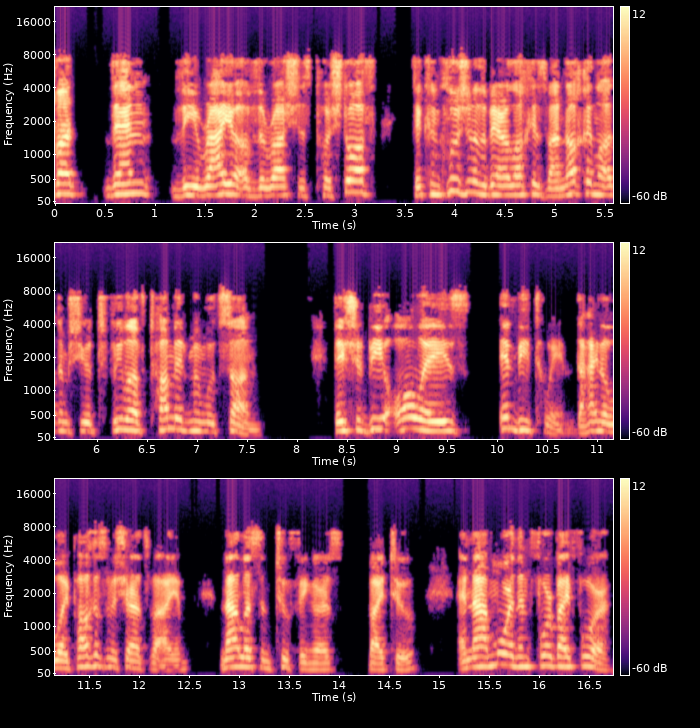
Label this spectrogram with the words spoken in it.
But then the raya of the rush is pushed off. The conclusion of the Be'er is V'anochin la'adam shiur tefillah of tamid memutzam. They should be always in between. Dahainu loy pachas misharatz v'ayim not less than two fingers by two, and not more than four by four.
